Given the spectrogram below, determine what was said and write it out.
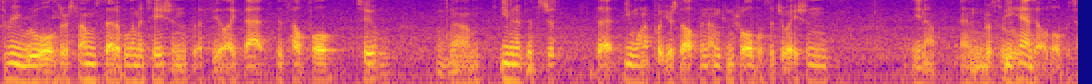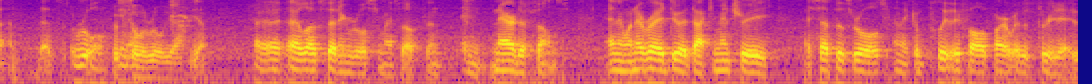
three rules or some set of limitations, I feel like that is helpful too. Um, even if it's just that you want to put yourself in uncontrollable situations, you know, and That's be rule. handheld all the time. That's a rule. That's you still a rule, yeah. Yeah. I, I love setting rules for myself in, in narrative films. And then whenever I do a documentary, I set those rules and they completely fall apart within three days.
